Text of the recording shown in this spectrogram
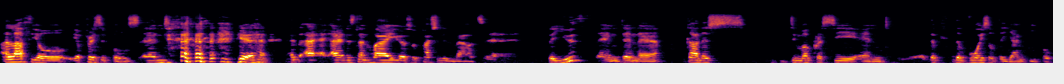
I love your your principles and yeah, and I, I understand why you're so passionate about uh, the youth and then uh, Ghana's democracy and the the voice of the young people.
